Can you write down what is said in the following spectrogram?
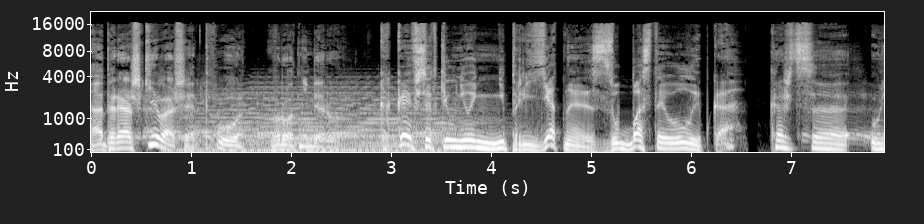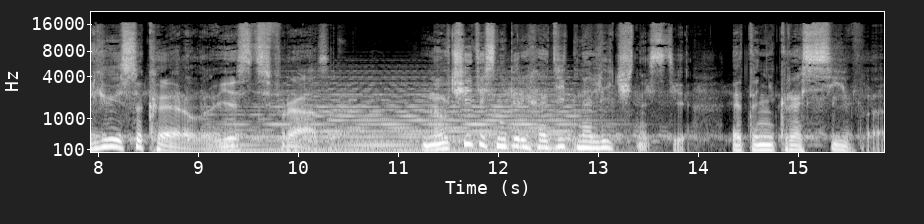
а пирожки ваши, тьфу, в рот не беру. Какая все-таки у него неприятная зубастая улыбка. Кажется, у Льюиса Кэрролла есть фраза. Научитесь не переходить на личности. Это некрасиво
